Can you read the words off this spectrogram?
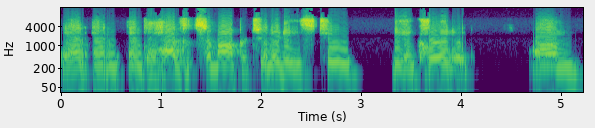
and, and, and to have some opportunities to be included? Um,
